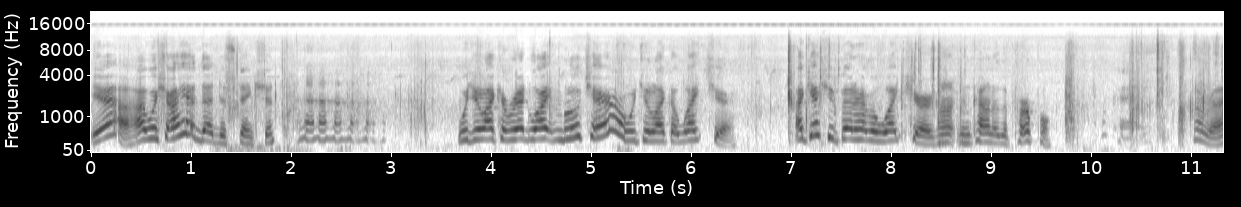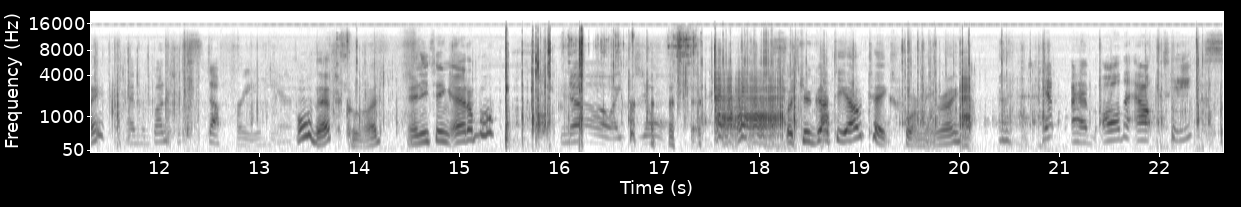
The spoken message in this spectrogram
Yeah, I wish I had that distinction. Would you like a red, white, and blue chair, or would you like a white chair? I guess you'd better have a white chair not in count of the purple. okay. All right. I have a bunch of stuff for you here. Oh, that's good. Anything edible? No, I don't. But you got the outtakes for me, right? yep, I have all the outtakes,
